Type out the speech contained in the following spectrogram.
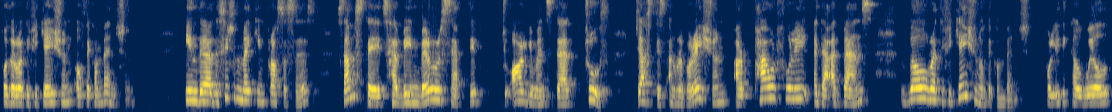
for the ratification of the convention. In their decision-making processes, some states have been very receptive to arguments that truth, justice, and reparation are powerfully ad advanced, though ratification of the convention, political will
